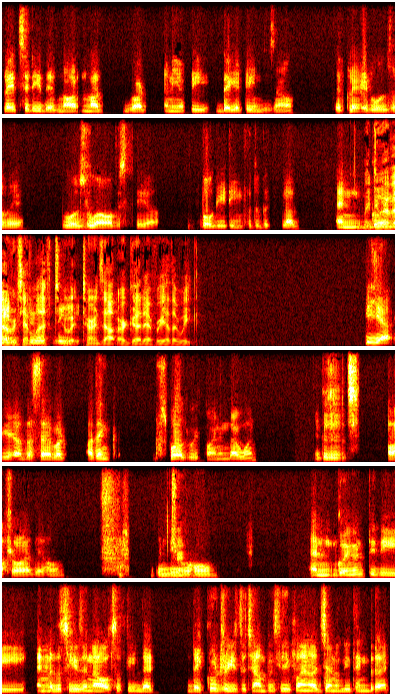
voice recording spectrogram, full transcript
played City. They've not not got any of the bigger teams now. They've played Wolves away. Wolves, who are obviously a bogey team for the big club. And we do have Everton left, the, who it turns out are good every other week. Yeah, yeah, that's there. But I think Spurs will be fine in that one because it's after all at their home, the new True. home. And going into the end of the season, I also feel that they could reach the Champions League final. I generally think that.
